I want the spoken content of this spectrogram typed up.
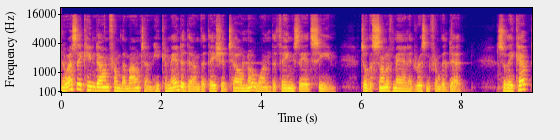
Now, as they came down from the mountain, he commanded them that they should tell no one the things they had seen till the Son of Man had risen from the dead. So they kept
